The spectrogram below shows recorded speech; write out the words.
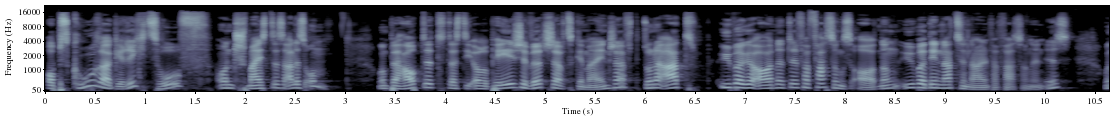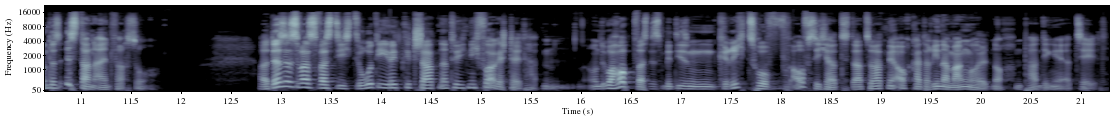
obskurer Gerichtshof und schmeißt das alles um und behauptet, dass die Europäische Wirtschaftsgemeinschaft so eine Art übergeordnete Verfassungsordnung über den nationalen Verfassungen ist. Und das ist dann einfach so. Aber das ist was, was sich so die Mitgliedstaaten natürlich nicht vorgestellt hatten. Und überhaupt, was es mit diesem Gerichtshof auf sich hat, dazu hat mir auch Katharina Mangold noch ein paar Dinge erzählt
